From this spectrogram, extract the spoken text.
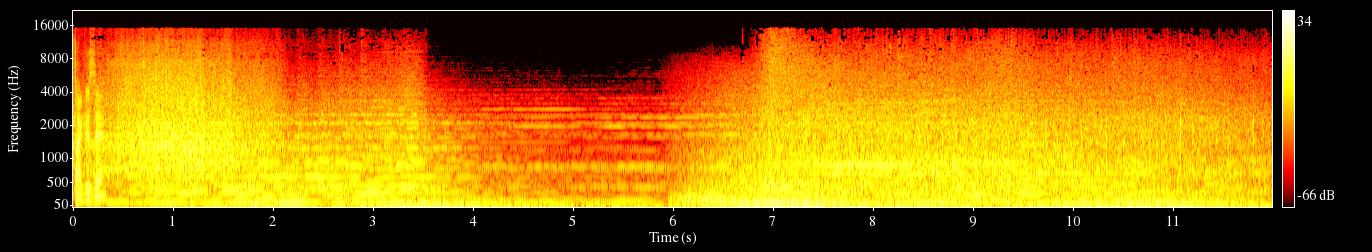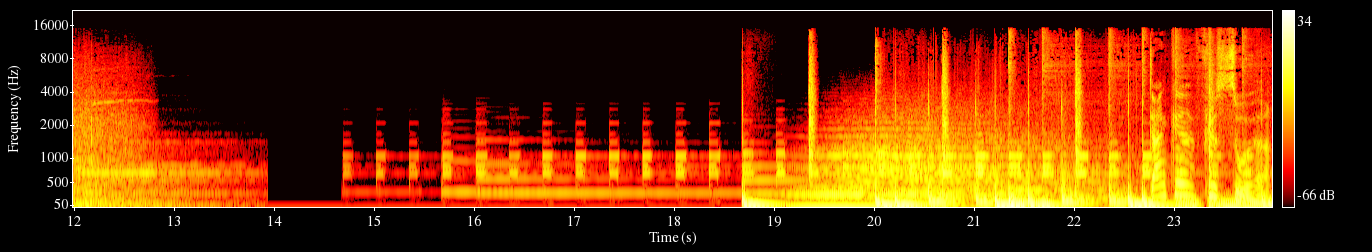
Danke sehr. Danke fürs Zuhören.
